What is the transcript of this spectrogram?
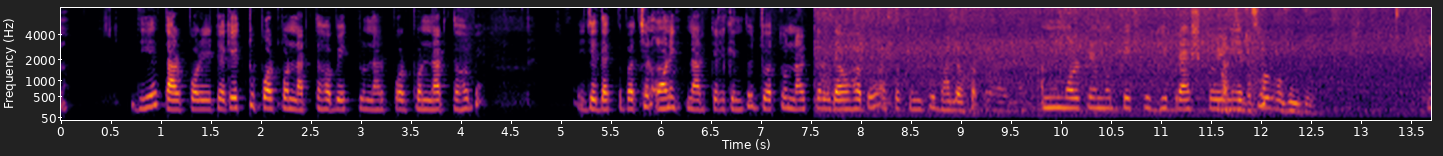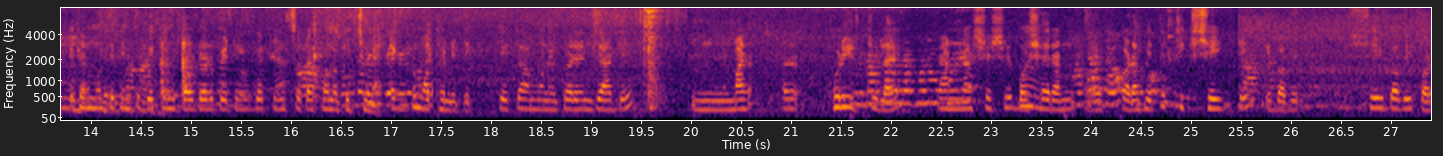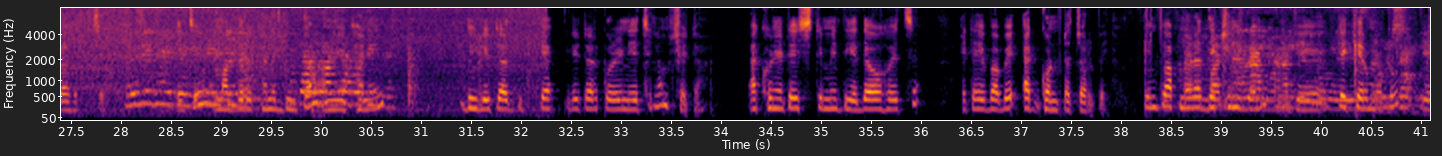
দিয়ে তারপরে এটাকে একটু পরপর নাড়তে হবে একটু নাড় পরপর নাড়তে হবে। এই যে দেখতে পাচ্ছেন অনেক নারকেল কিন্তু যত নারকেল দেওয়া হবে অত কিন্তু ভালো হবে। আমি মরটের মধ্যে একটু ঘি ব্রাশ করে নিয়েছি। এটার মধ্যে কিন্তু baking powder baking baking soda কোনো কিছু না একদম অথেন্টিক যেটা মনে করেন যে আগে আর চুলায় রান্নার শেষে বসায় রান্না করা হইতে ঠিক সেইটাই এভাবে সেইভাবেই করা হচ্ছে। এই যে আমাদের এখানে দুইটা, আমি এখানে দুই লিটার এক লিটার করে নিয়েছিলাম সেটা। এখন এটা স্টিমে দিয়ে দেওয়া হয়েছে। এটা এভাবে এক ঘণ্টা চলবে। কিন্তু আপনারা দেখে নেবেন যে কেকের মতো যে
